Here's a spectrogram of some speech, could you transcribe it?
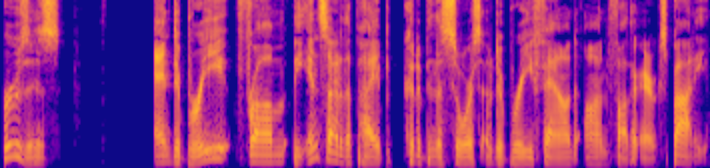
bruises, and debris from the inside of the pipe could have been the source of debris found on Father Eric's body.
